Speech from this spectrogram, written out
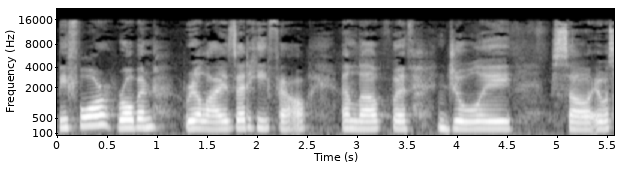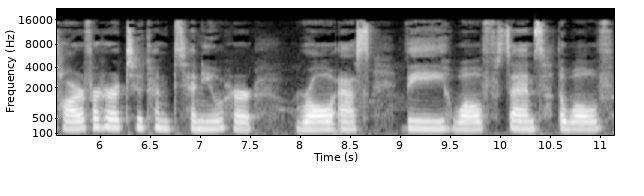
Before Robin realized that he fell in love with Julie, so it was hard for her to continue her role as the wolf since the wolf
